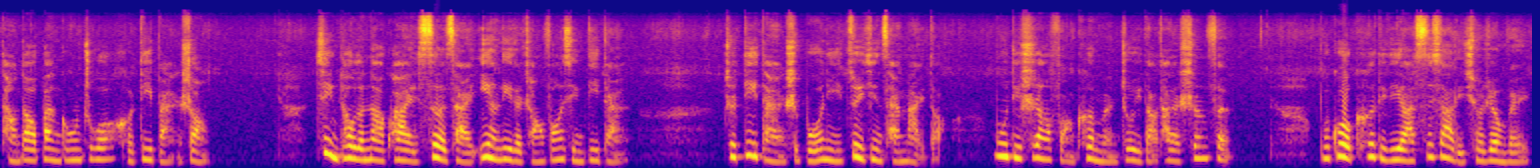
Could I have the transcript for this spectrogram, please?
淌到办公桌和地板上，浸透了那块色彩艳丽的长方形地毯。这地毯是伯尼最近才买的，目的是让访客们注意到他的身份。不过科迪利亚私下里却认为，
